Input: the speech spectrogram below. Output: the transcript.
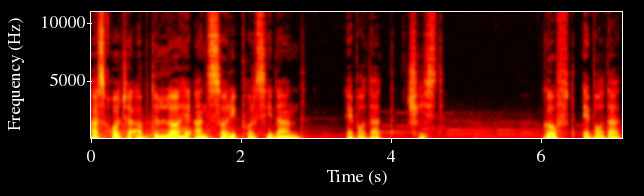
از خواجه عبدالله انصاری پرسیدند عبادت چیست؟ گفت عبادت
